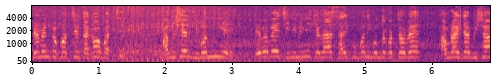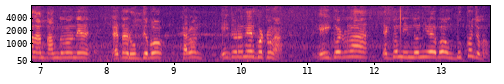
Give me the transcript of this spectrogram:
পেমেন্টও করছে, টাকাও পাচ্ছে। মানুষের জীবন নিয়ে, এভাবে চিনিমিনি খেলা সাই কোম্পানি বন্ধ করতে হবে। আমরা এটা বিশাল আন- আন্দোলনের একটা রূপ দেব। কারণ এই ধরনের ঘটনা, এই ঘটনা একদম নিন্দনীয় এবং দুঃখজনক।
